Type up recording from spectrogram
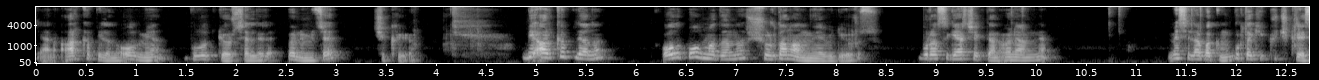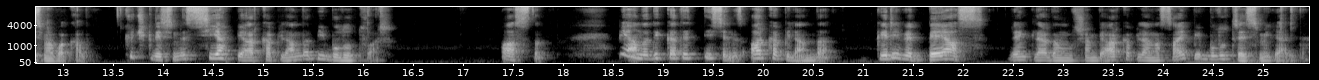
yani arka planı olmayan bulut görselleri önümüze çıkıyor. Bir arka planın olup olmadığını şuradan anlayabiliyoruz. Burası gerçekten önemli. Mesela bakın buradaki küçük resme bakalım. Küçük resimde siyah bir arka planda bir bulut var. Bastım. Bir anda dikkat ettiyseniz arka planda gri ve beyaz renklerden oluşan bir arka plana sahip bir bulut resmi geldi.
